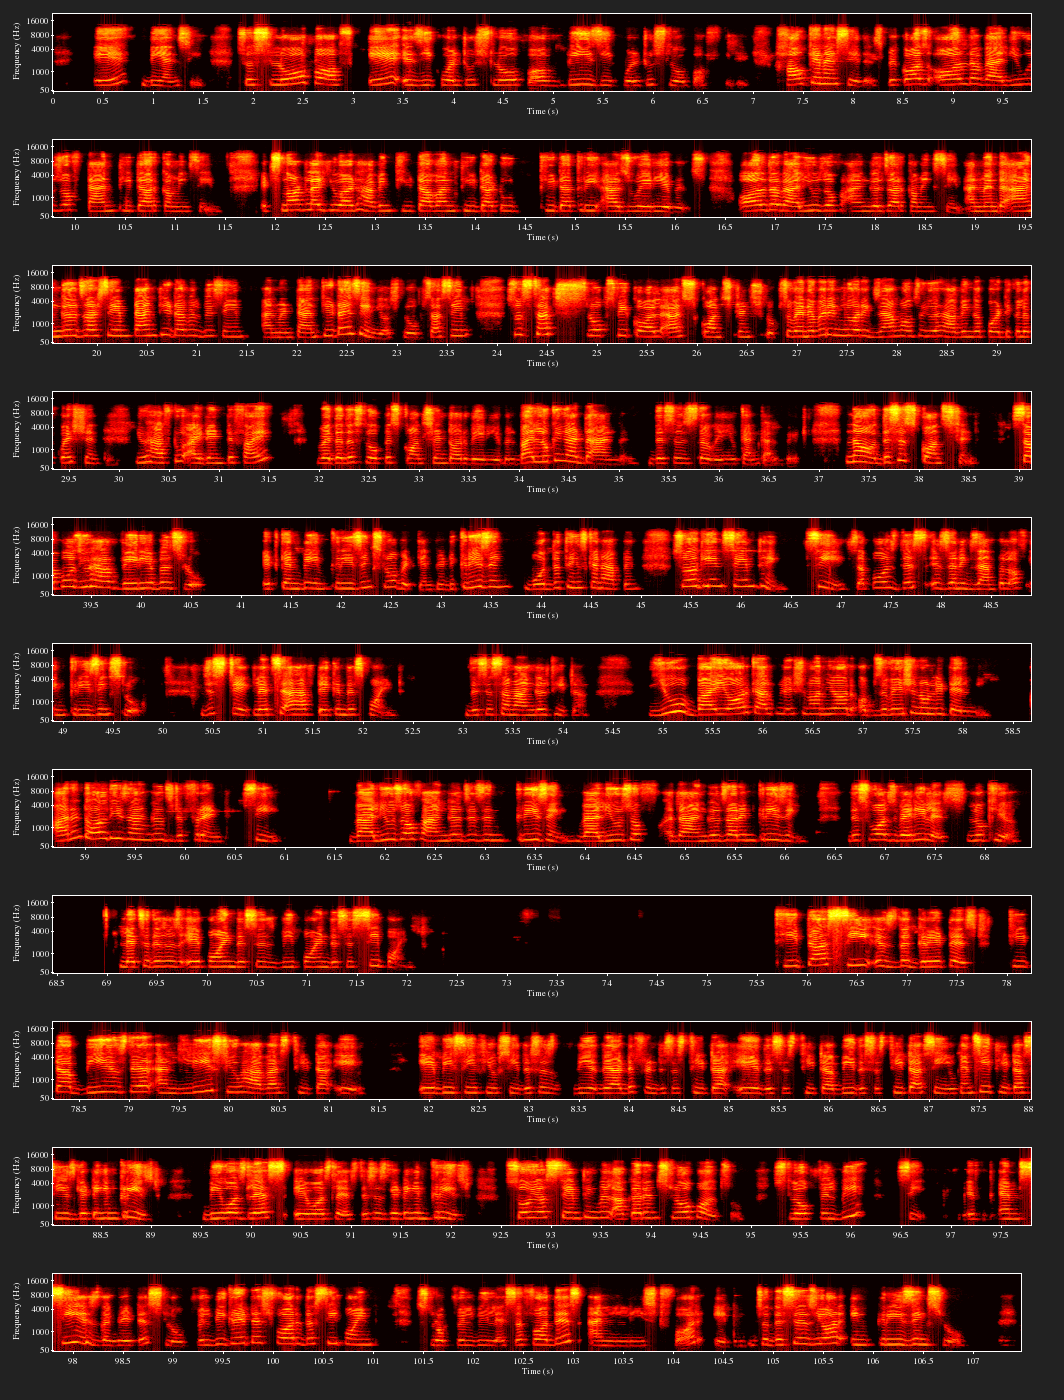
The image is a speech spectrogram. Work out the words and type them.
A, B, and C. So slope of A is equal to slope of B is equal to slope of B. How can I say this? Because all the values of tan theta are coming same. It's not like you are having theta 1, theta 2, theta 3 as variables. All the values of angles are coming same. And when the angles are same, tan theta will be same. And when tan theta is same, your slopes are same. So such slopes we call as constant slopes. So whenever in your exam also you are having a particular question, you have to identify whether the slope is constant or variable by looking at the angle. This is the way you can calculate. Now, this is constant. Suppose you have variable slope it can be increasing slope it can be decreasing. Both the things can happen. So again same thing. See suppose this is an example of increasing slope just take let's say i have taken this point. This is some angle theta. You by your calculation on your observation only tell me aren't all these angles different? See values of angles is increasing. Values of the angles are increasing. This was very less. Look here Let's say this is A point, this is B point, this is C point. Theta C is the greatest. Theta B is there and least you have as theta A. A, B, C, if you see, this is, the, they are different. This is theta A, this is theta B, this is theta C. You can see theta C is getting increased. B was less, A was less. This is getting increased. So your same thing will occur in slope also. Slope will be C if MC is the greatest, slope will be greatest for the C point. Slope will be lesser for this and least for A. So this is your increasing slope.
